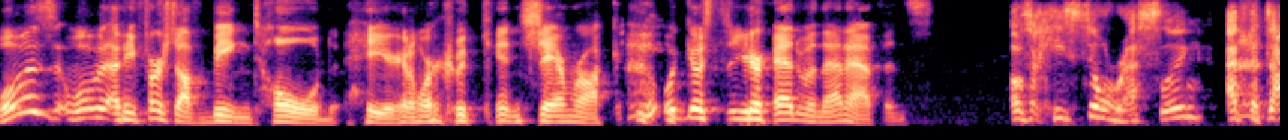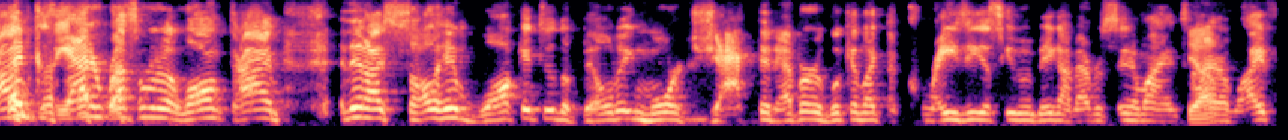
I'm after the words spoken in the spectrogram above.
what was what was I mean, first off, being told, hey, you're gonna work with Ken Shamrock. What goes through your head when that happens? I was like, he's still wrestling at the time because he hadn't wrestled in a long time. And then I saw him walk into the building more jacked than ever, looking like the craziest human being I've ever seen in my entire yeah. life.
